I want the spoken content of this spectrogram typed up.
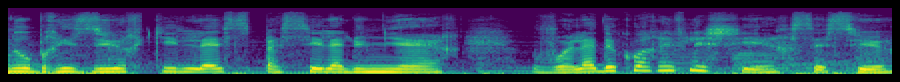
Nos brisures qui laissent passer la lumière. Voilà de quoi réfléchir, c'est sûr.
